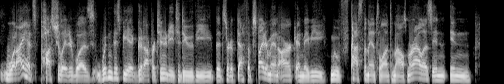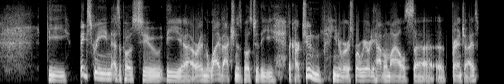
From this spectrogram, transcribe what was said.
what I had postulated was, wouldn't this be a good opportunity to do the the sort of death of Spider-Man arc and maybe move past the mantle onto Miles Morales in in the big screen as opposed to the uh, or in the live action as opposed to the the cartoon universe where we already have a Miles uh, uh, franchise.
